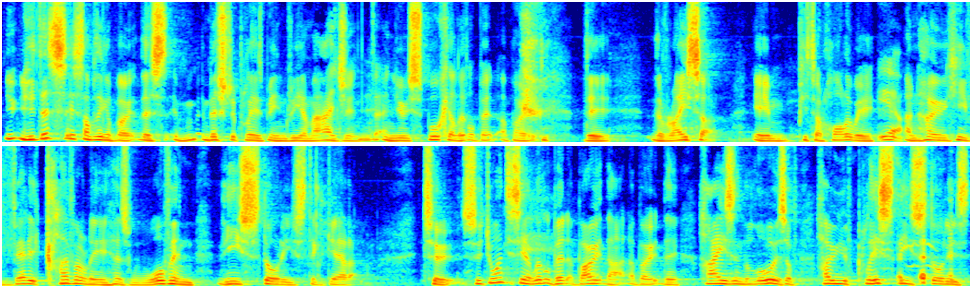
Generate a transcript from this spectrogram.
You, you, did say something about this mystery plays being reimagined, and you spoke a little bit about the, the writer. Um, Peter Holloway, yeah. and how he very cleverly has woven these stories together to. So, do you want to say a little bit about that, about the highs and the lows of how you've placed these stories,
